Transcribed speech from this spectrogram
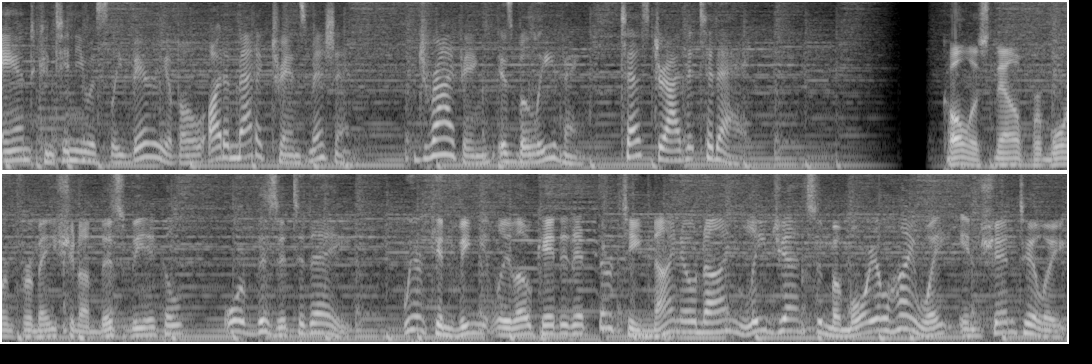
and continuously variable automatic transmission. Driving is believing. Test drive it today. Call us now for more information on this vehicle or visit today. We're conveniently located at 13909 Lee Jackson Memorial Highway in Chantilly.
